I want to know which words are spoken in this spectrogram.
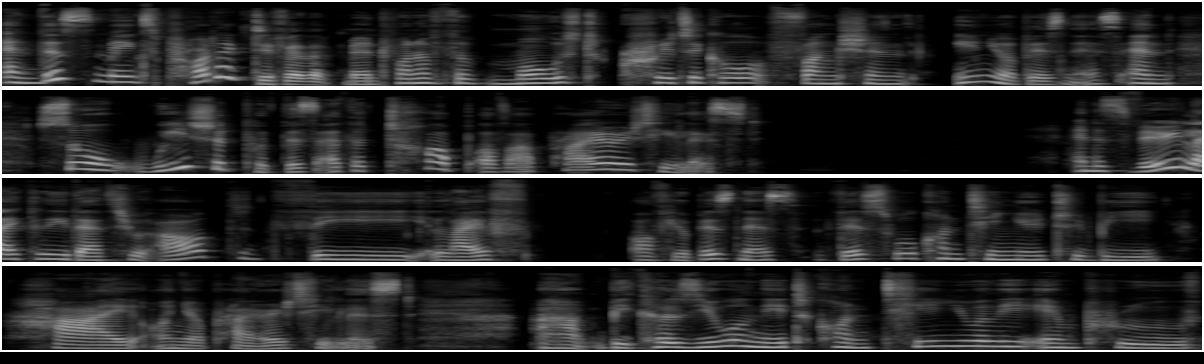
and this makes product development one of the most critical functions in your business. And so we should put this at the top of our priority list. And it's very likely that throughout the life of your business, this will continue to be high on your priority list uh, because you will need to continually improve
